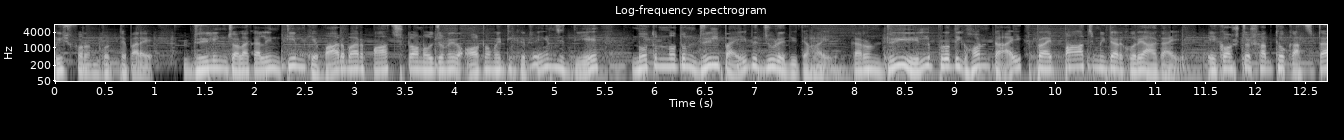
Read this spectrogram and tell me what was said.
বিস্ফোরণ করতে পারে। ড্রিলিং চলাকালীন টিমকে বারবার পাঁচ টন ওজনের অটোমেটিক রেঞ্জ দিয়ে নতুন নতুন ড্রিল পাইপ জুড়ে দিতে হয়, কারণ ড্রিল প্রতি ঘন্টায় প্রায় পাঁচ মিটার করে আগায়। এই কষ্টসাধ্য কাজটা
